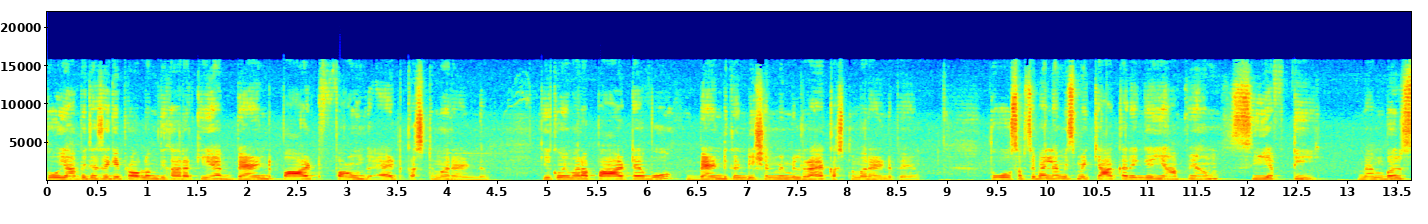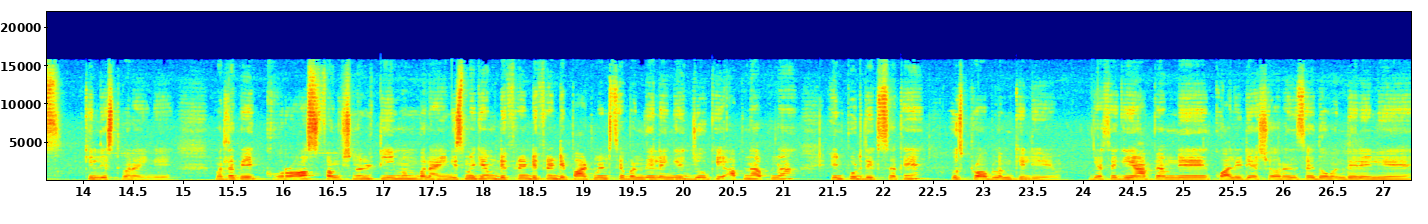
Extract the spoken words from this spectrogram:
तो यहाँ पे जैसे कि प्रॉब्लम दिखा रखी है bend part found at customer end कि कोई हमारा पार्ट है वो बैंड कंडीशन में मिल रहा है कस्टमर एंड पे। तो सबसे पहले हम इसमें क्या करेंगे, यहाँ पे हम सी एफ़ टी की लिस्ट बनाएँगे। मतलब एक क्रॉस फंक्शनल टीम हम बनाएँगे इसमें कि हम डिफरेंट डिफरेंट डिपार्टमेंट से बंदे लेंगे जो कि अपना अपना इनपुट दिख सकें उस प्रॉब्लम के लिए। जैसे कि यहाँ पे हमने क्वालिटी एश्योरेंस से दो बंदे ले लिए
